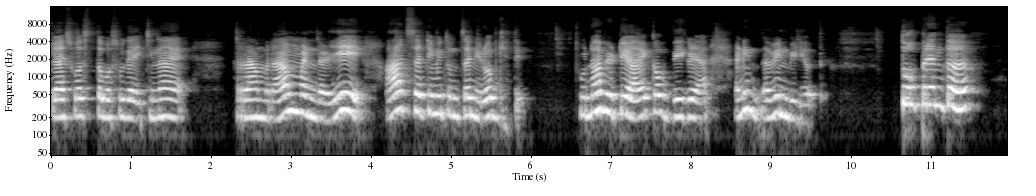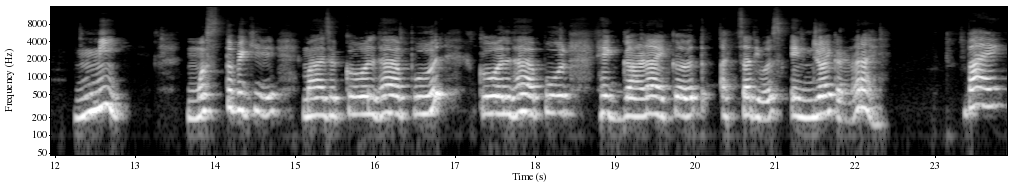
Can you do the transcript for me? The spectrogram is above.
काय स्वस्त बसू द्यायची नाही. राम राम मंडळी आजसाठी मी तुमचा निरोप घेते. पुन्हा भेटूया एका वेगळ्या आणि नवीन व्हिडिओत. तोपर्यंत मी मस्तपैकी माझं कोल्हापूर कोल्हापूर हे गाणं ऐकत आजचा दिवस एन्जॉय करणार आहे. बाय!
